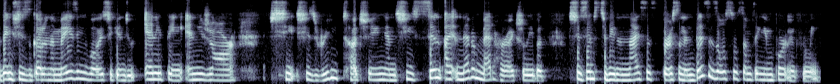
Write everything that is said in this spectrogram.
I think she's got an amazing voice. She can do anything, any genre. She she's really touching, and she's I never met her actually, but she seems to be the nicest person. And this is also something important for me.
